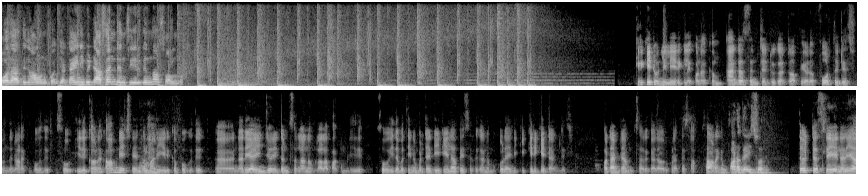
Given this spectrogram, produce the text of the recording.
போதாத்துக்கு அவனுக்கு கொஞ்சம் டைனி பிட் அசன்டென்சி இருக்குன்னு தான் சொல்லணும். கிரிக்கெட் ஒன்லி நேர்களுக்கு வணக்கம். ஆண்டர்சன் டெண்டுல்கர் ட்ராஃபியோட ஃபோர்த் டெஸ்ட் வந்து நடக்க போகுது. ஸோ இதுக்கான காம்பினேஷன் எந்த மாதிரி இருக்க போகுது? நிறைய இன்ஜுரி கன்சர்ன்லாம் நம்மளால பார்க்க முடியுது. ஸோ இதை பற்றி நம்மள்ட்ட டீட்டெயிலாக பேசுறதுக்காக நம்ம கூட இன்னைக்கு கிரிக்கெட் அனலிஸ்ட் பட்டாபிராமன் சார் இருக்காரு அவர் கூட பேசலாம். சார் வணக்கம் வணக்கம் ஈஸ்வர் தேர்ட் டெஸ்ட்லேயே நிறையா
